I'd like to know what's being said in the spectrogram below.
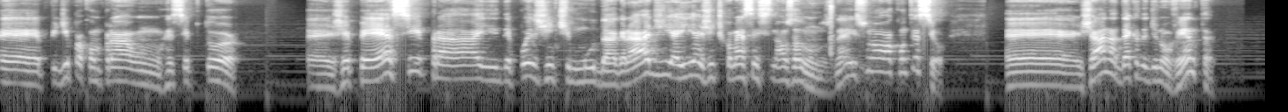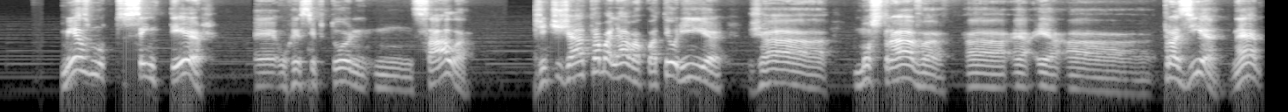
é, pedir para comprar um receptor é, GPS para e depois a gente muda a grade e aí a gente começa a ensinar os alunos, né? Isso não aconteceu. É, já na década de 90, mesmo sem ter é, o receptor em, sala, a gente já trabalhava com a teoria, já mostrava, a, a, a, a trazia né,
